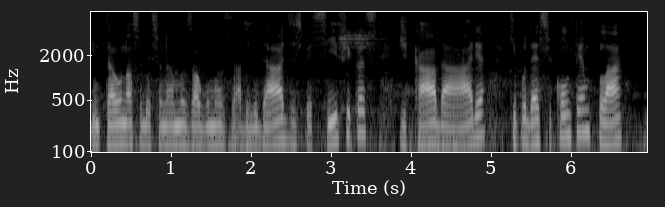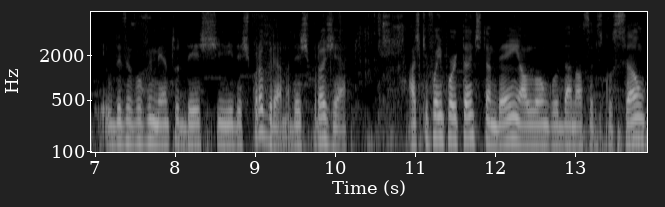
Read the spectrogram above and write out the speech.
Então, nós selecionamos algumas habilidades específicas de cada área que pudesse contemplar o desenvolvimento deste, deste programa, deste projeto. Acho que foi importante também, ao longo da nossa discussão,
